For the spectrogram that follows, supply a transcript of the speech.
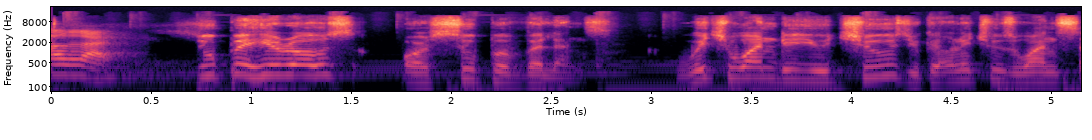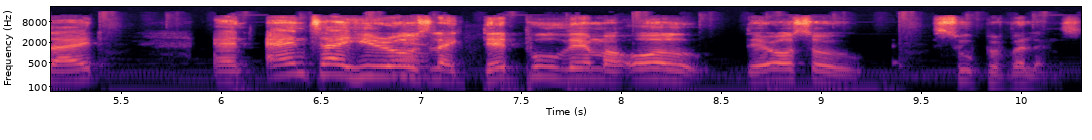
okay. Superheroes or supervillains? Which one do you choose? You can only choose one side. And anti-heroes Yeah. like Deadpool, them are all they're also supervillains.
